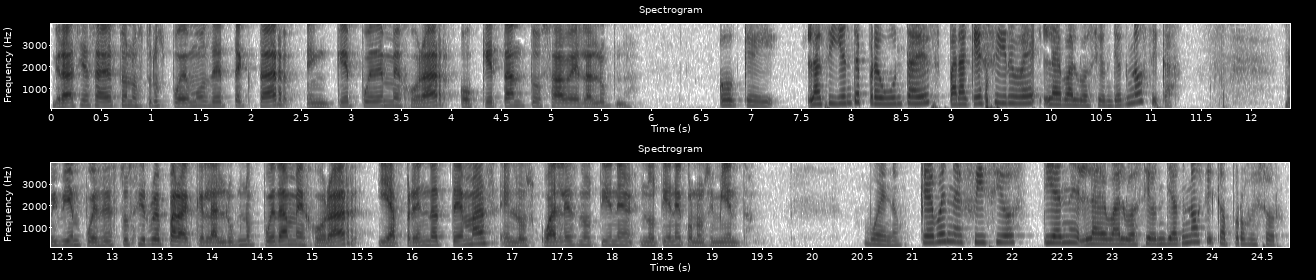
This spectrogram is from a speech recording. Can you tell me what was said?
Gracias a esto nosotros podemos detectar en qué puede mejorar o qué tanto sabe el alumno. Ok, la siguiente pregunta es ¿para qué sirve la evaluación diagnóstica? Muy bien, pues esto sirve para que el alumno pueda mejorar y aprenda temas en los cuales no tiene, no tiene conocimiento. Bueno, ¿qué beneficios tiene la evaluación diagnóstica, profesor?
